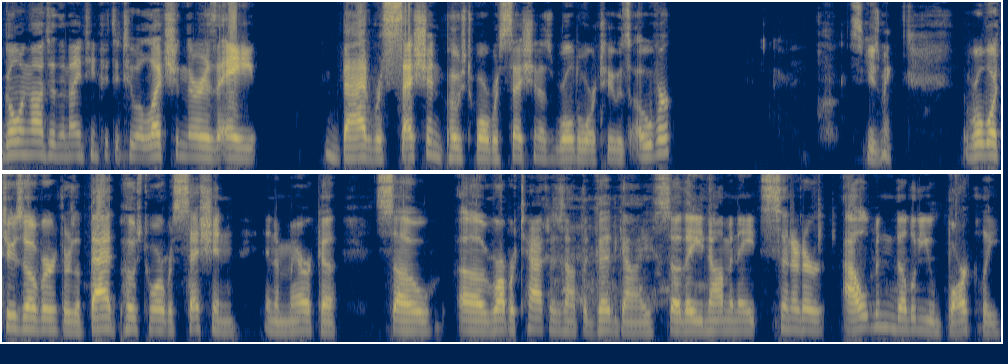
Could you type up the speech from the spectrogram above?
Going on to the 1952 election, there is a bad recession, post-war recession, as World War II is over. Excuse me. World War II is over. There's a bad post-war recession in America, so uh, Robert Taft is not the good guy. So they nominate Senator Alben W. Barkley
